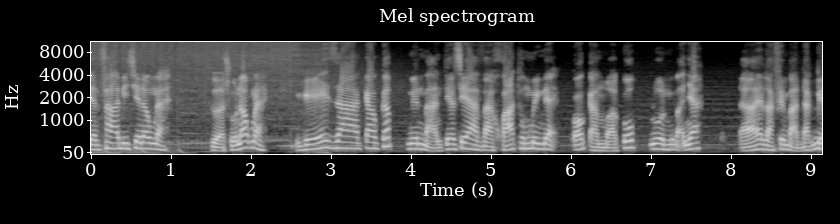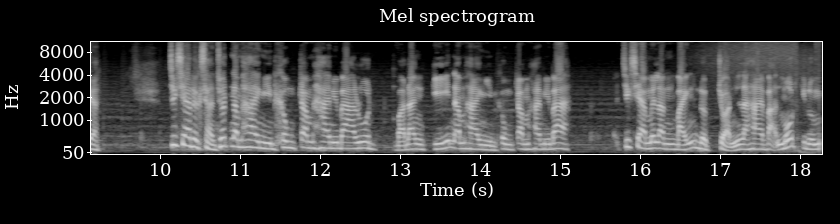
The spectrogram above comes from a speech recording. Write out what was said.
đèn pha bi trên ông này, cửa số nóc này, ghế da cao cấp nguyên bản theo xe và khóa thông minh đấy, có cả mở cốp luôn các bạn nhé. Đấy là phiên bản đặc biệt. Chiếc xe được sản xuất năm 2023 luôn và đăng ký năm 2023 chiếc xe mới lăn bánh được chuẩn là 2 vạn 1 km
